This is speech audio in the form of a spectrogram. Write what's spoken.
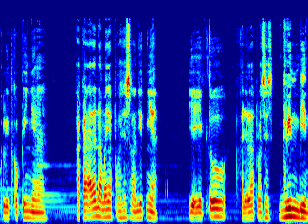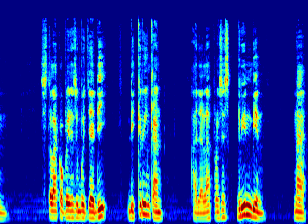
kulit kopinya, akan ada namanya proses selanjutnya, yaitu adalah proses green bean. Setelah kopi tersebut jadi, dikeringkan adalah proses green bean. Nah,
